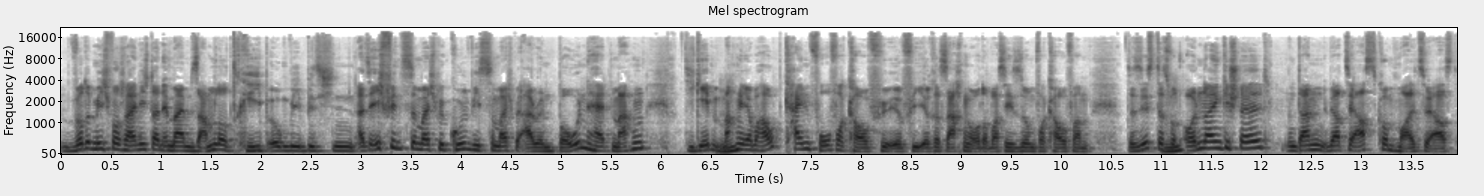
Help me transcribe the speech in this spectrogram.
würde mich wahrscheinlich dann in meinem Sammlertrieb irgendwie ein bisschen. Also ich finde es zum Beispiel cool, wie es zum Beispiel Iron Bonehead machen. Die geben, mhm. machen ja überhaupt keinen Vorverkauf für, für ihre Sachen oder was sie so im Verkauf haben. Das ist, das mhm. wird online gestellt und dann wer zuerst kommt, mal zuerst.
